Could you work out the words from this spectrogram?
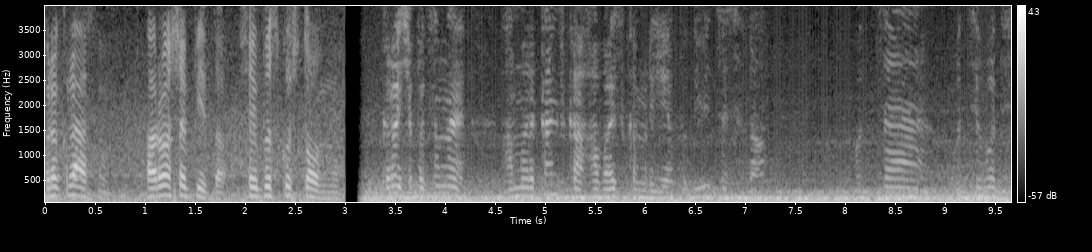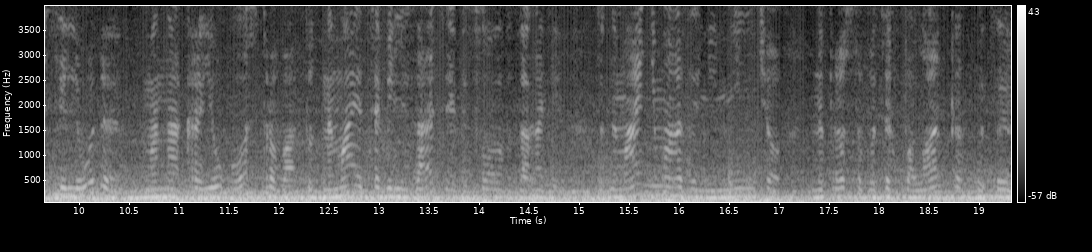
прекрасно. Хороша піца, ще й безкоштовно. Коротше, пацани, американська гавайська мрія. Подивіться сюди. Оце, оці от всі люди ми на краю острова. Тут немає цивілізації від слова взагалі. Тут немає ні магазинів, ні нічого. Вони просто в оцих палатках, в оцих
